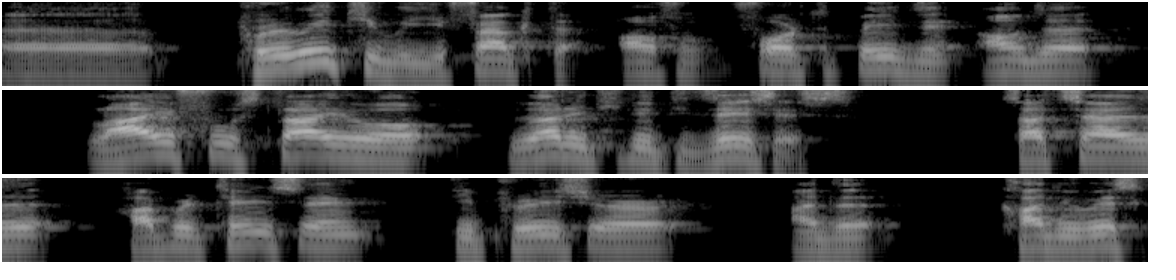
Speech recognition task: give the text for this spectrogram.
uh, preventive effect of bathing on the lifestyle related diseases such as hypertension, depression, and cardiovascular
